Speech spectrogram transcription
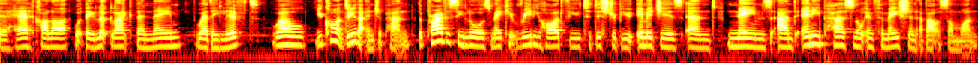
their hair color, what they look like, their name, where they lived. Well, you can't do that in Japan. The privacy laws make it really hard for you to distribute images and names and any personal information about someone.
